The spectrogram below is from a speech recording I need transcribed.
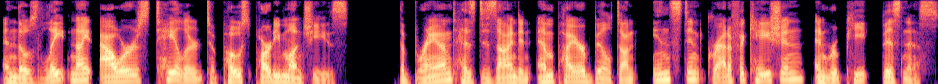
and those late night hours tailored to post party munchies, the brand has designed an empire built on instant gratification and repeat business.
